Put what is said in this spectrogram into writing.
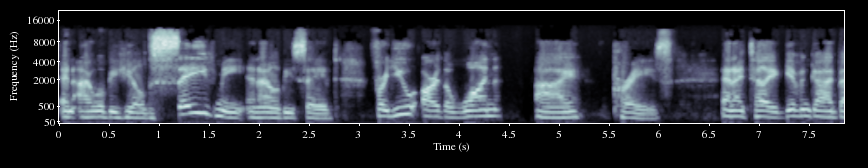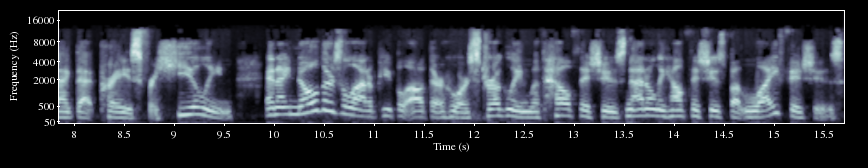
and I will be healed. Save me, and I will be saved. For you are the one I praise. And I tell you, giving God back that praise for healing. And I know there's a lot of people out there who are struggling with health issues, not only health issues, but life issues.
